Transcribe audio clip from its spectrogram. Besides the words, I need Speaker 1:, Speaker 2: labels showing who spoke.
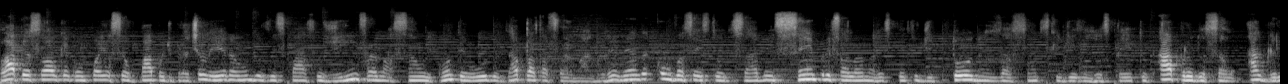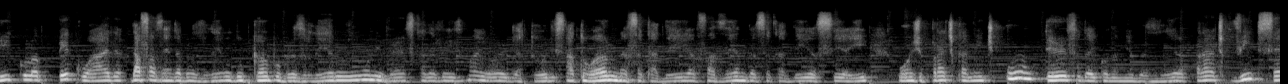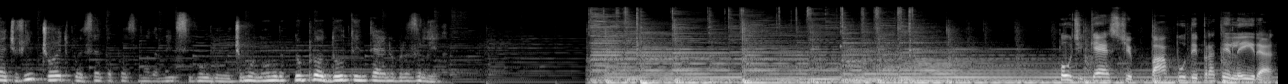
Speaker 1: Olá, pessoal que acompanha o seu Papo de Prateleira, um dos espaços de informação e conteúdo da plataforma Agro Revenda. Como vocês todos sabem, sempre falando a respeito de todos os assuntos que dizem respeito à produção agrícola, pecuária da fazenda brasileira, do campo brasileiro, um universo cada vez maior de atores atuando nessa cadeia, fazendo essa cadeia ser aí hoje praticamente um terço da economia brasileira, prático 27, 28% aproximadamente, segundo o último número, do produto interno brasileiro.
Speaker 2: Podcast Papo de Prateleira.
